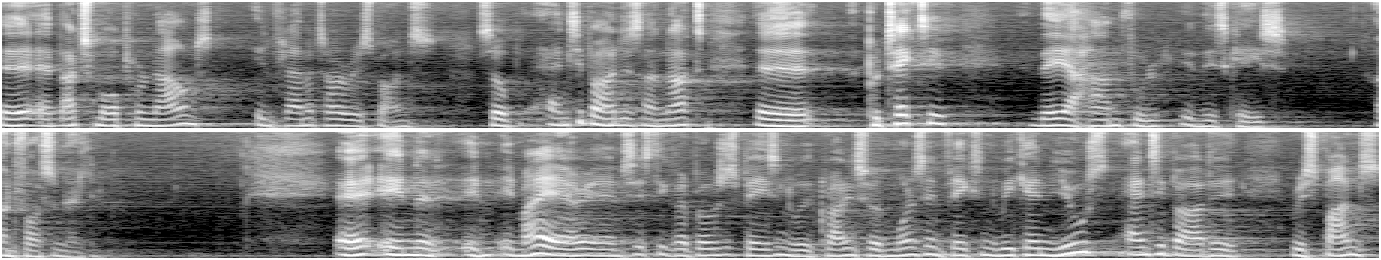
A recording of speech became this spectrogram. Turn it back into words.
a much more pronounced inflammatory response. So antibodies are not uh, protective, they are harmful in this case, unfortunately. Uh, in, uh, in, in, my area, in cystic fibrosis patients with chronic pseudomonas infection, we can use antibody response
